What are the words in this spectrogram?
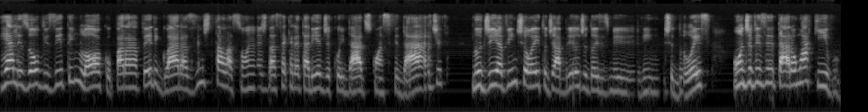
realizou visita em loco para averiguar as instalações da Secretaria de Cuidados com a Cidade no dia 28 de abril de 2022, onde visitaram o arquivo,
